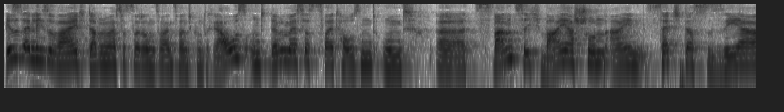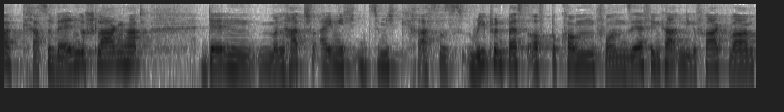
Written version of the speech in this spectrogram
ist es endlich soweit. Double Masters 2022 kommt raus und Double Masters 2020 war ja schon ein Set, das sehr krasse Wellen geschlagen hat. Denn man hat eigentlich ein ziemlich krasses Reprint Best-of bekommen von sehr vielen Karten, die gefragt waren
